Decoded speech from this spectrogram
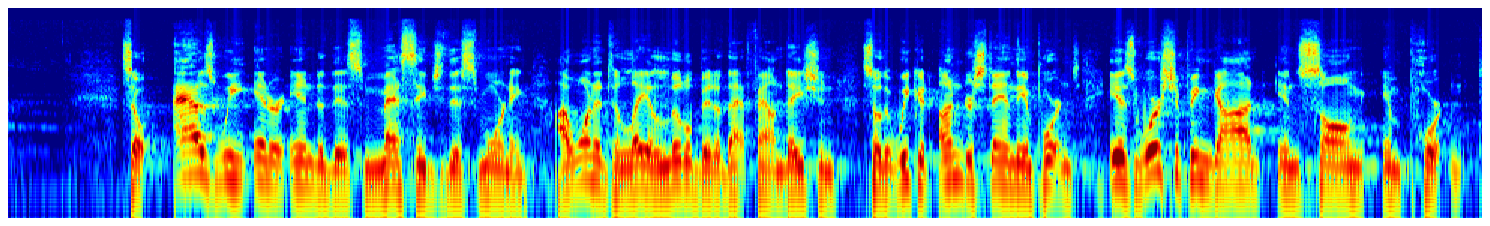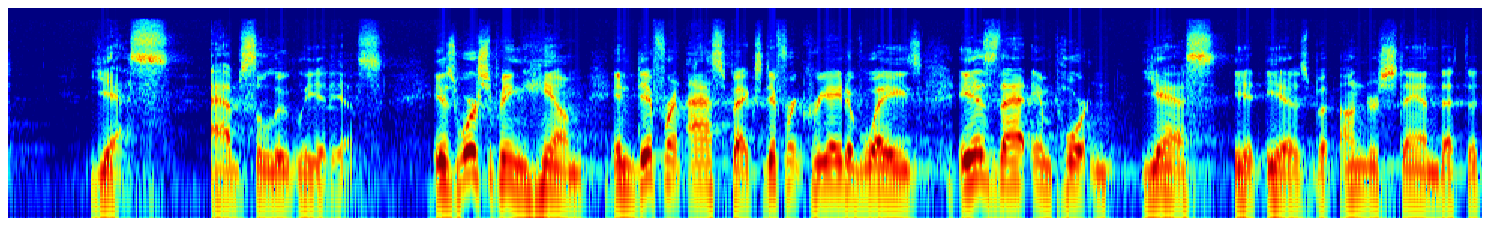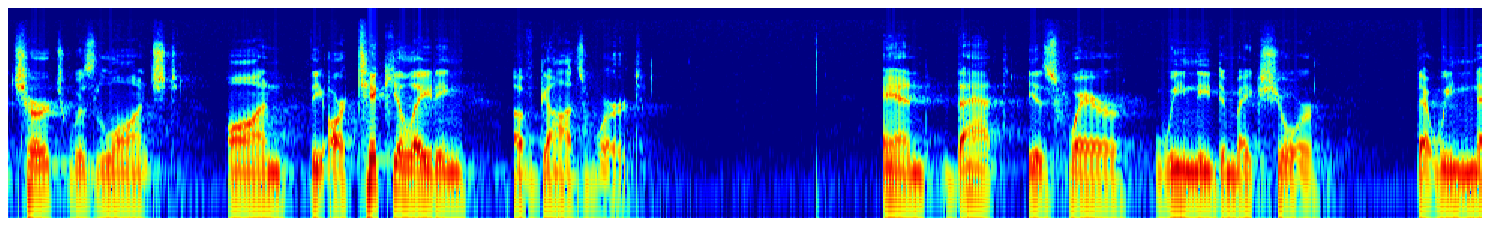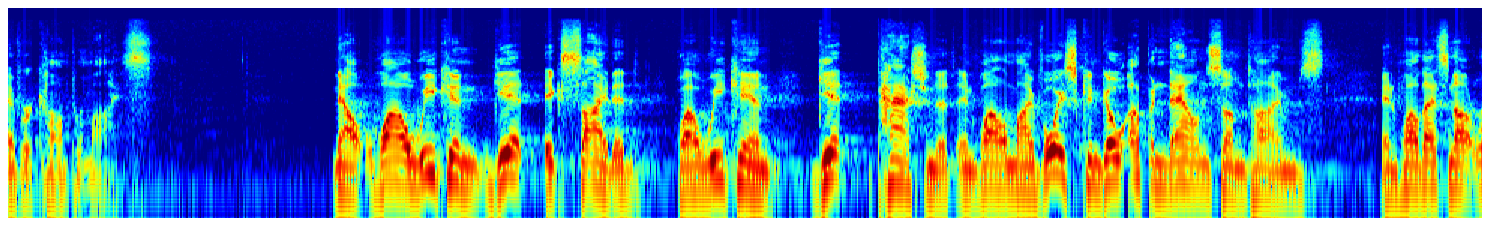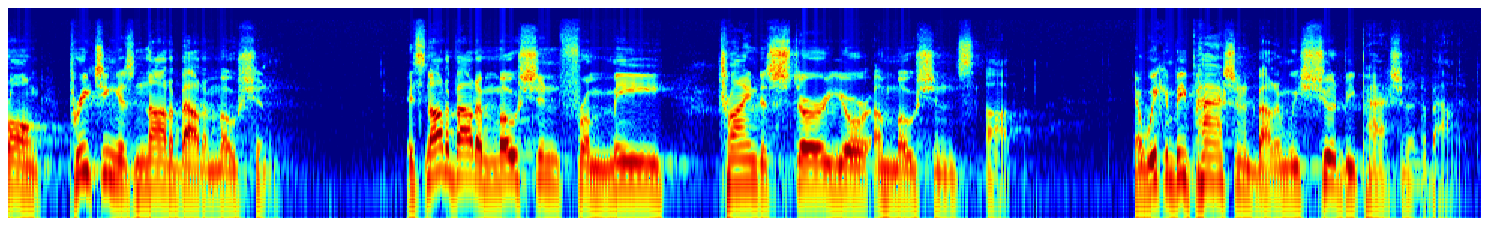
So, as we enter into this message this morning, I wanted to lay a little bit of that foundation so that we could understand the importance. Is worshiping God in song important? Yes, absolutely it is. Is worshiping Him in different aspects, different creative ways, is that important? Yes, it is. But understand that the church was launched on the articulating of God's Word. And that is where we need to make sure that we never compromise. Now, while we can get excited, while we can get passionate, and while my voice can go up and down sometimes, and while that's not wrong, preaching is not about emotion. It's not about emotion from me trying to stir your emotions up. Now, we can be passionate about it, and we should be passionate about it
